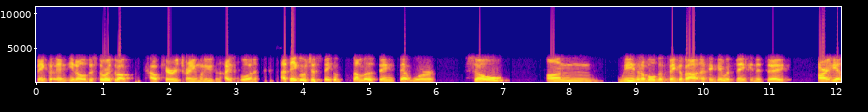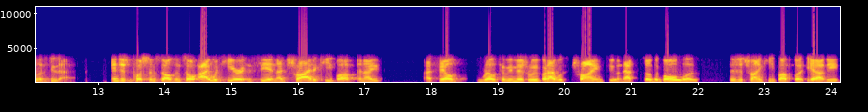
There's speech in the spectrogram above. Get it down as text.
think, and you know, the stories about how Cary trained when he was in high school, and I think it would just think of some of the things that were so unreasonable to think about, and I think they would think and they'd say all right, yeah, let's do that. And just push themselves. And so I would hear it and see it, and I'd try to keep up, and I, I failed relatively miserably, but I was trying to, and that's so the goal was to just try and keep up. But yeah, I mean,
